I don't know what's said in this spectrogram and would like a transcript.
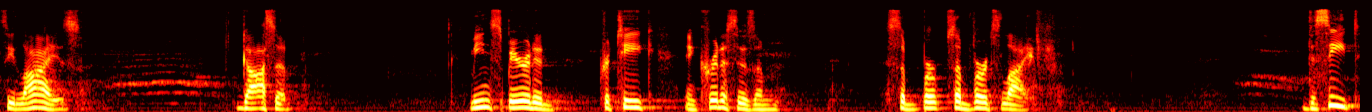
See, lies, gossip, mean spirited critique and criticism subverts life. Deceit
